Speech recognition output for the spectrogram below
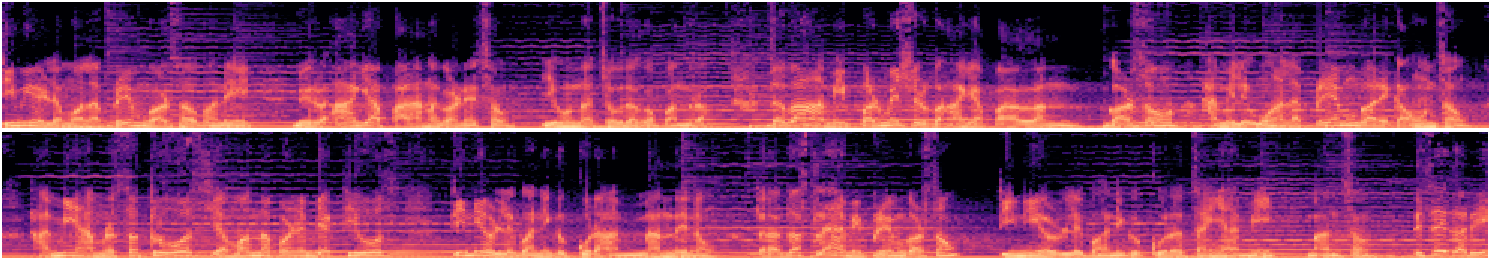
तिमीहरूले मलाई प्रेम गर्छौ भने मेरो आज्ञा पालन गर्नेछौ। हुन्न चौधको पन्ध्र। जब हामी परमेश्वरको आज्ञा पालन गर्छौँ हामीले उहाँलाई प्रेम गरेका हुन्छौँ। हामी हाम्रो शत्रु होस् या मन नपर्ने व्यक्ति होस् तिनीहरूले भनेको कुरा हामी मान्दैनौँ। तर जसलाई हामी प्रेम गर्छौँ तिनीहरूले भनेको कुरा चाहिँ हामी मान्छौँ। त्यसै गरी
